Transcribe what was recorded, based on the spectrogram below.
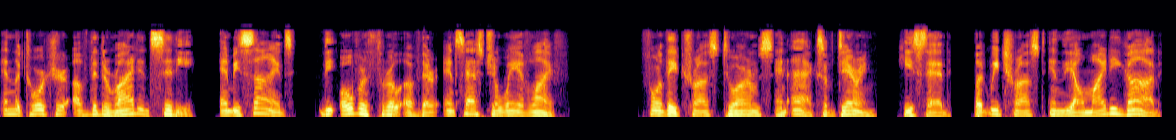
and the torture of the derided city, and besides, the overthrow of their ancestral way of life. For they trust to arms and acts of daring, he said, but we trust in the Almighty God,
